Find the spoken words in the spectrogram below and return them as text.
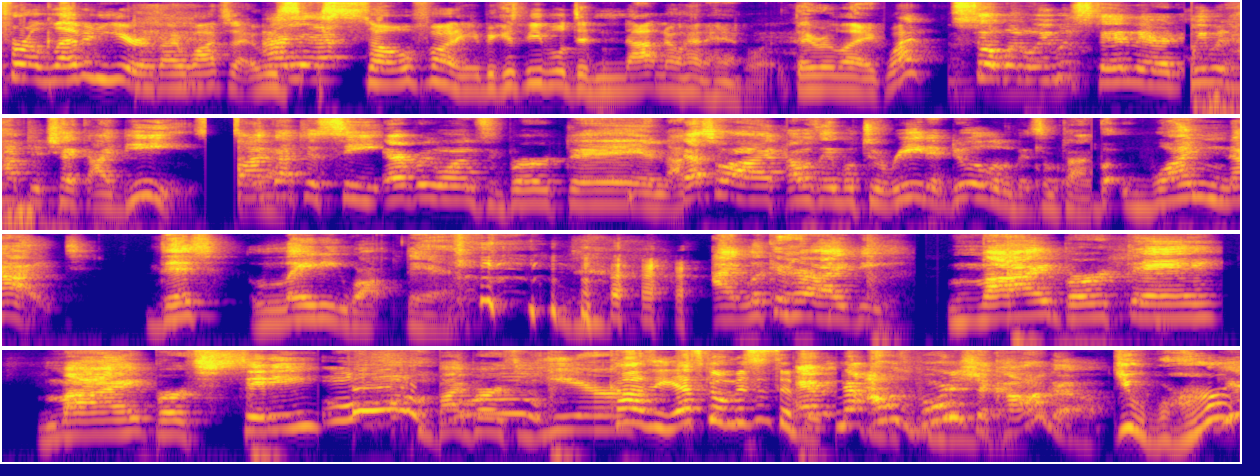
for 11 years, I watched that. It was I, uh, so funny because people did not know how to handle it. They were like, What? So when we would stand there, we would have to check IDs. So I got to see everyone's birthday, and that's why I was able to read and do a little bit sometimes. But one night, this lady walked in. I look at her ID, my birthday, my birth city, Ooh, my birth year. Kosciusko, Mississippi. And, no, I was born in Chicago. you were? Yeah,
